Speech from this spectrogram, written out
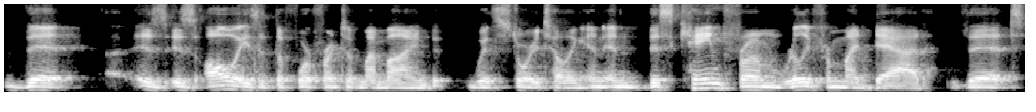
that is is always at the forefront of my mind with storytelling, and and this came from really from my dad. That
